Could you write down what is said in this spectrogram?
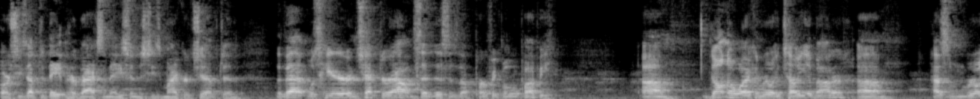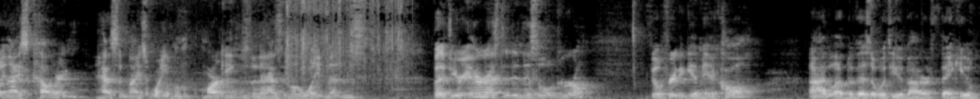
or she's up to date in her vaccinations. She's microchipped, and the vet was here and checked her out and said this is a perfect little puppy. Um, don't know what I can really tell you about her. Um, has some really nice coloring. Has some nice white markings that has little white mittens. But if you're interested in this little girl, feel free to give me a call. I'd love to visit with you about her. Thank you.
